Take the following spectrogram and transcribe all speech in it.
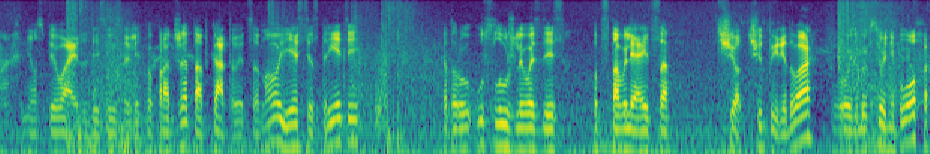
Ах, не успевает здесь выстрелить по проджету, откатывается. Но есть из третий, который услужливо здесь подставляется. Счет 4-2. Вроде бы все неплохо.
